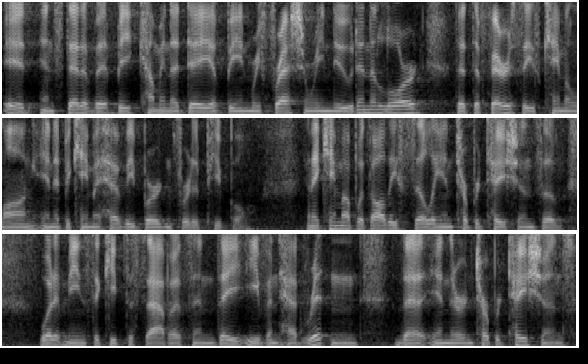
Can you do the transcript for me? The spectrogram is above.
it, instead of it becoming a day of being refreshed and renewed in the Lord, that the Pharisees came along and it became a heavy burden for the people. And they came up with all these silly interpretations of what it means to keep the Sabbath. And they even had written that in their interpretations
